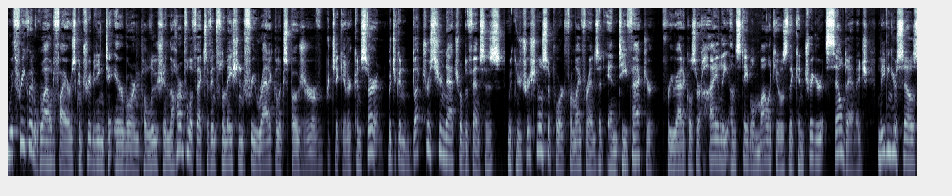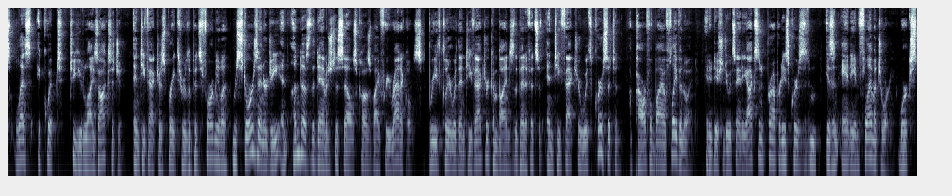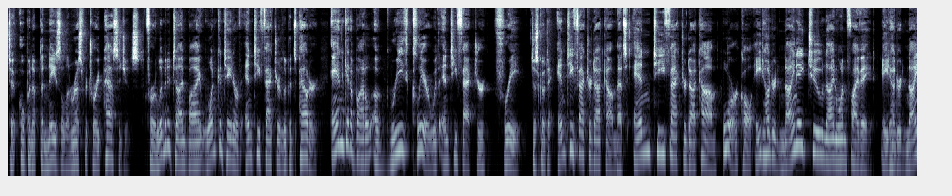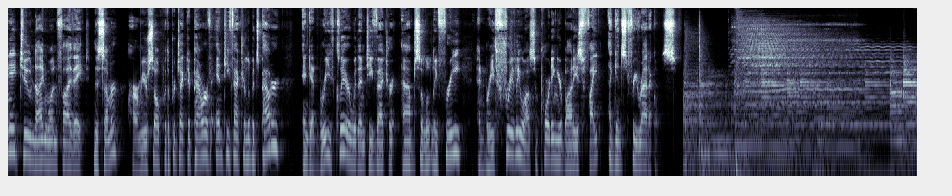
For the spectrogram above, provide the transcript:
With frequent wildfires contributing to airborne pollution, the harmful effects of inflammation and free radical exposure are of particular concern. But you can buttress your natural defenses with nutritional support from my friends at NT Factor. Free radicals are highly unstable molecules that can trigger cell damage, leaving your cells less equipped to utilize oxygen. NT Factor's breakthrough lipids formula restores energy and undoes the damage to cells caused by free radicals. Breathe Clear with NT Factor combines the benefits of NT Factor with quercetin, a powerful bioflavonoid. In addition to its antioxidant properties, quercetin is an anti-inflammatory. It works to open up the nasal and respiratory passages. For a limited time, buy one container of NT Factor lipids powder and get a bottle of Breathe Clear with NT Factor free. Just go to ntfactor.com. That's ntfactor.com or call 800 982 9158. 800 982 9158. This summer, arm yourself with the protective power of NT Factor Lipids Powder and get Breathe Clear with NT Factor absolutely free and breathe freely while supporting your body's fight against free radicals.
